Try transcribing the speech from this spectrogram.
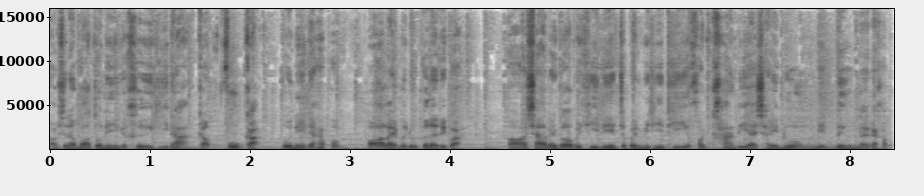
เอาชนะบอสตัวนี้ก็คือฮีนะกับฟูกะตัวนี้นะครับผมเพราะอะไรมาดูกันเลยดีกว่าอ๋อใช่แล้วก็วิธีนี้จะเป็นวิธีที่ค่อนข้างที่จะใช้ดวงนิดนึงเลยนะครับ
